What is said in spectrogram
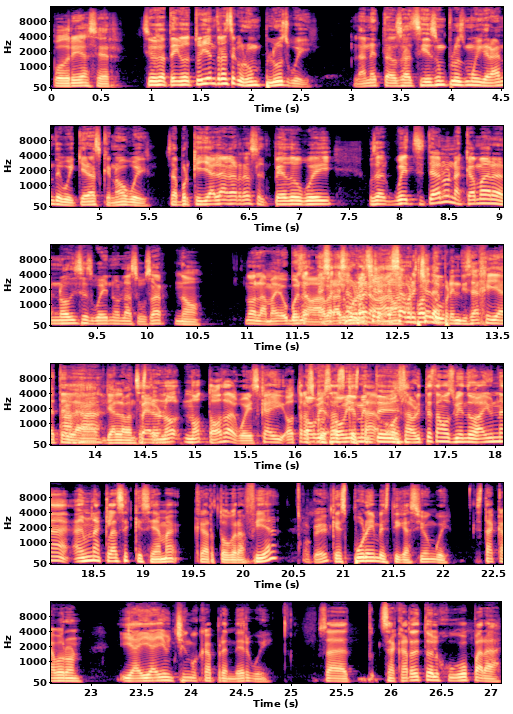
Podría ser. Sí, o sea, te digo, tú ya entraste con un plus, güey. La neta, o sea, sí es un plus muy grande, güey, quieras que no, güey. O sea, porque ya le agarras el pedo, güey. O sea, güey, si te dan una cámara, no dices, güey, no la sé usar. No. No, la mayoría. Bueno, O sea, habrá esa, brecha, que no. esa brecha de aprendizaje ya te la, ya la avanzaste. Pero no, no toda, güey. Es que hay otras Obvio- cosas que obviamente- está. O sea, ahorita estamos viendo. Hay una, hay una clase que se llama cartografía, que es pura investigación, güey. Está cabrón. Y ahí hay un chingo que aprender, güey. O sea, sacar de todo el jugo para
